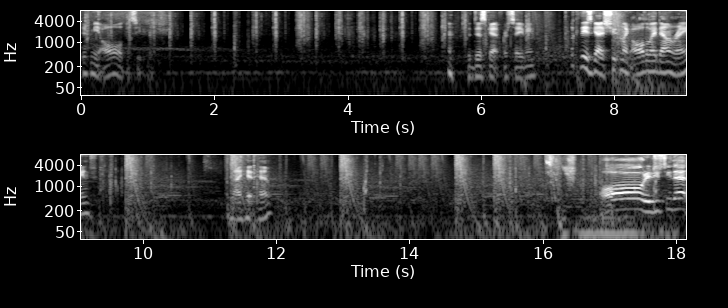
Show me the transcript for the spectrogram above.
Give me all the secrets. the diskette for saving. Look at these guys shooting like all the way down range. I hit him. Oh, did you see that?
